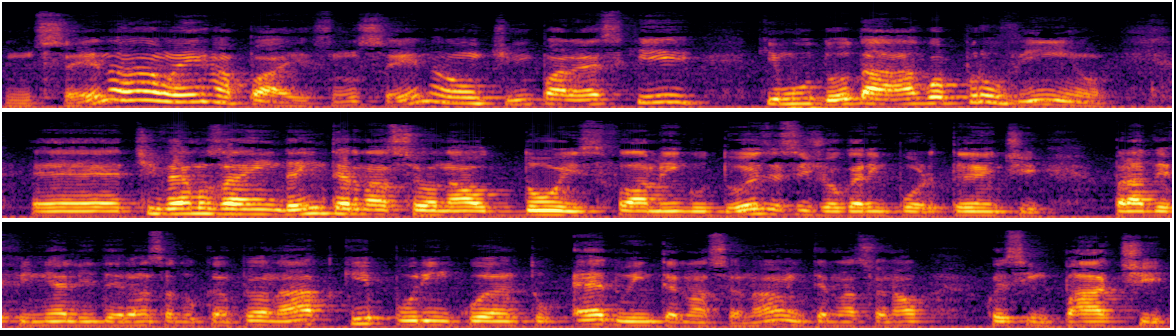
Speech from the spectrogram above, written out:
Não sei não, hein, rapaz? Não sei não. O time parece que, que mudou da água pro vinho. É, tivemos ainda Internacional 2, Flamengo 2. Esse jogo era importante para definir a liderança do campeonato, que por enquanto é do Internacional. O Internacional, com esse empate,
